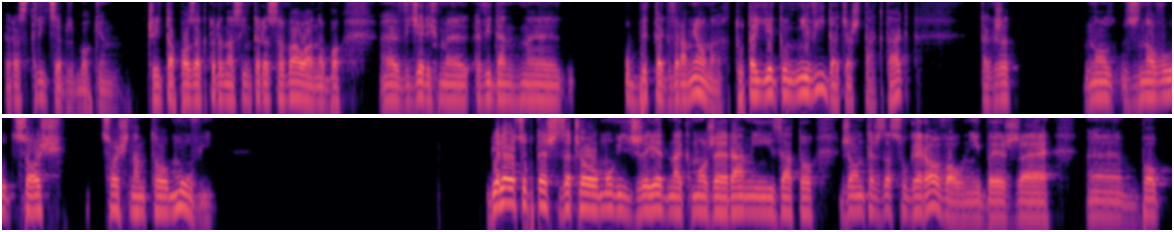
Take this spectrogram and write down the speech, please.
Teraz triceps bokiem, czyli ta poza, która nas interesowała, no bo e, widzieliśmy ewidentny ubytek w ramionach. Tutaj jego nie widać aż tak, tak? Także no znowu coś, coś nam to mówi. Wiele osób też zaczęło mówić, że jednak może Rami za to, że on też zasugerował niby, że e, bo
